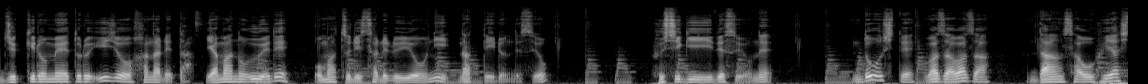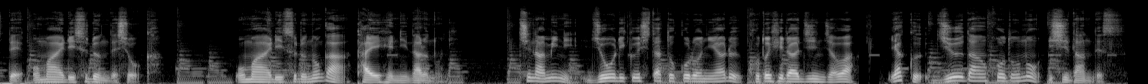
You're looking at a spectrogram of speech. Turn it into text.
10km 以上離れた山の上でお祭りされるようになっているんですよ。不思議ですよね。どうしてわざわざ段差を増やしてお参りするんでしょうか。お参りするのが大変になるのに。ちなみに上陸したところにある琴平神社は約10段ほどの石段です。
